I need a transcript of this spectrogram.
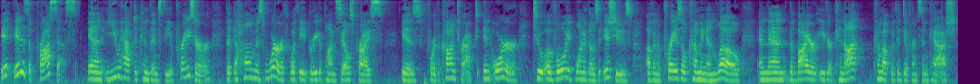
It, it is a process. And you have to convince the appraiser that the home is worth what the agreed upon sales price is for the contract in order to avoid one of those issues of an appraisal coming in low and then the buyer either cannot come up with a difference in cash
